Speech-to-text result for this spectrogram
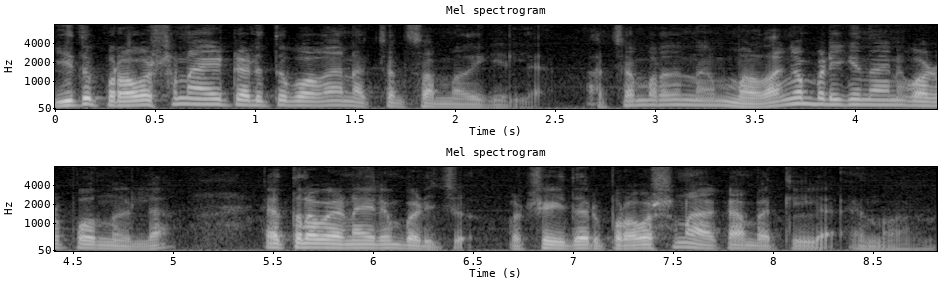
ഇത് പ്രൊഫഷനായിട്ട് എടുത്തു പോകാൻ അച്ഛൻ സമ്മതിക്കില്ല. അച്ഛൻ പറഞ്ഞു മൃദംഗം പഠിക്കുന്നതിന് കുഴപ്പമൊന്നുമില്ല. എത്ര വേണേലും പഠിച്ചു. പക്ഷേ ഇതൊരു പ്രൊഫഷനാക്കാൻ പറ്റില്ല എന്ന് പറഞ്ഞു.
